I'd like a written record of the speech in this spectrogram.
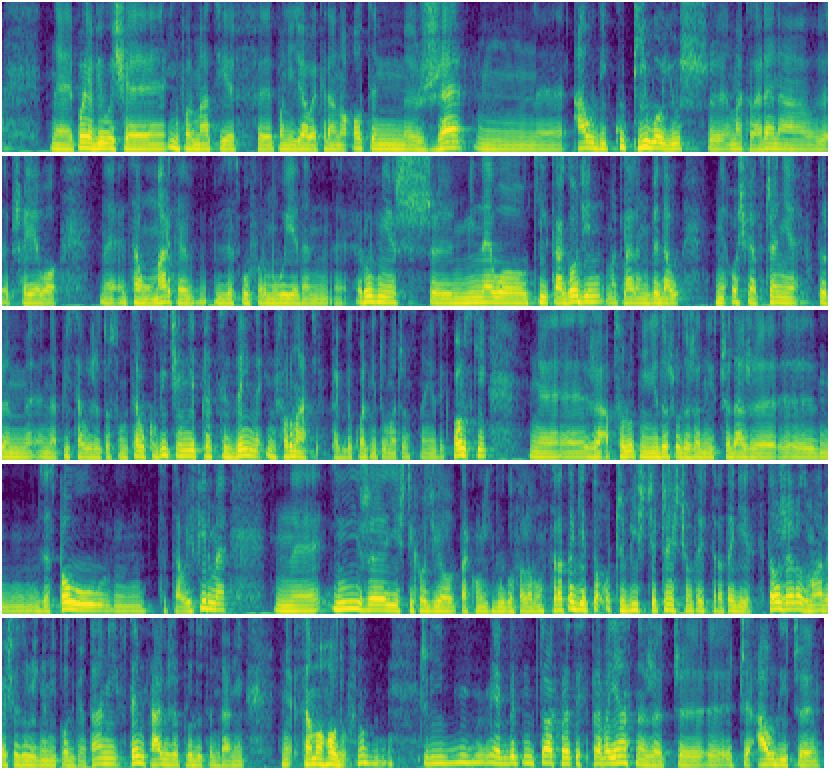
E, pojawiły się informacje w poniedziałek rano o tym, że mm, Audi kupiło już McLarena, przejęło e, całą markę. Zespół Formuły 1 również minęło kilka godzin. McLaren wydał oświadczenie, w którym napisał, że to są całkowicie nieprecyzyjne informacje, tak dokładnie tłumacząc na język polski, e, że absolutnie nie doszło do żadnej sprzedaży zespołu, całej firmy i że jeśli chodzi o taką ich długofalową strategię, to oczywiście częścią tej strategii jest to, że rozmawia się z różnymi podmiotami, w tym także producentami samochodów. No, czyli jakby to akurat jest sprawa jasna, że czy, czy Audi, czy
